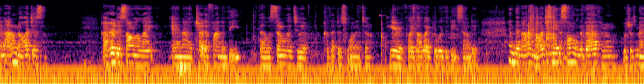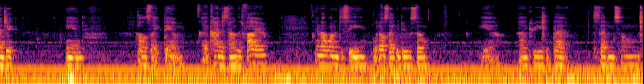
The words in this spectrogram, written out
And I don't know. I just, I heard this song I like and I tried to find the beat that was similar to it because I just wanted to hear it. Like, I liked the way the beat sounded. And then, I don't know, I just made a song in the bathroom, which was magic. And I was like, damn, it kind of sounded fire. And I wanted to see what else I could do. So, yeah, I created that. Seven songs.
